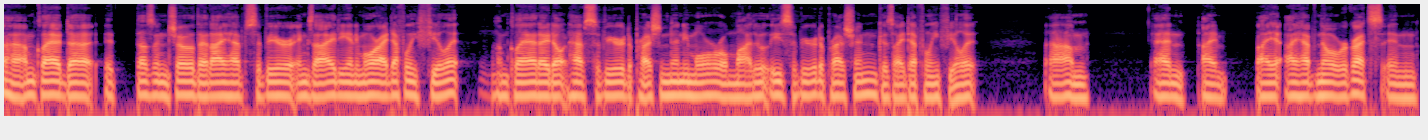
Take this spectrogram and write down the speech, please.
uh, I'm glad uh, it doesn't show that I have severe anxiety anymore. I definitely feel it. I'm glad I don't have severe depression anymore or moderately severe depression because I definitely feel it. Um, and I, I, I have no regrets in,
